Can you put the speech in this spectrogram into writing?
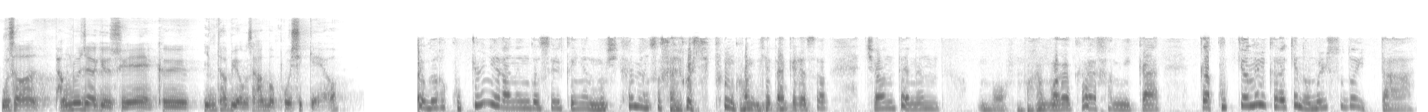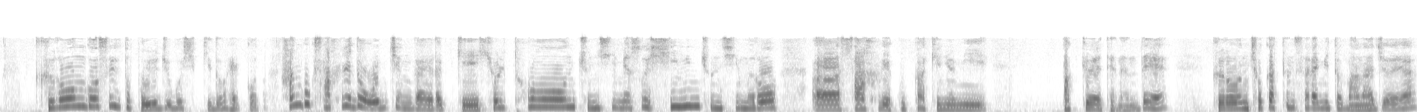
우선 박노자 교수의 그 인터뷰 영상 한번 보실게요. 적으로 국경이라는 것을 그냥 무시하면서 살고 싶은 겁니다. 그래서 저한테는 뭐, 뭐 뭐랄까 합니까? 그러니까 국경을 그렇게 넘을 수도 있다. 그런 것을 또 보여주고 싶기도 했고 한국 사회도 언젠가 이렇게 혈통 중심에서 시민 중심으로 어, 사회 국가 개념이 바뀌어야 되는데 그런 저 같은 사람이 더 많아져야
